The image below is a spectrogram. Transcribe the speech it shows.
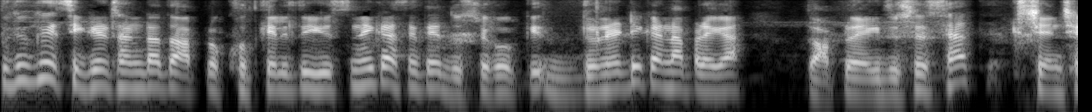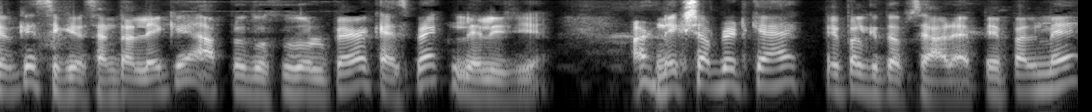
तो क्योंकि सीक्रेट संडा तो आप लोग खुद के लिए तो यूज़ नहीं कर सकते, दूसरे को डोनेट ही करना पड़ेगा तो आप लोग एक दूसरे के साथ एक्सचेंज करके सीक्रेट सेंटा लेके आप लोग दो सौ दो रुपये का कैशबैक ले लीजिए। और नेक्स्ट अपडेट क्या है? पेपल की तरफ़ से आ रहा है। पेपल में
